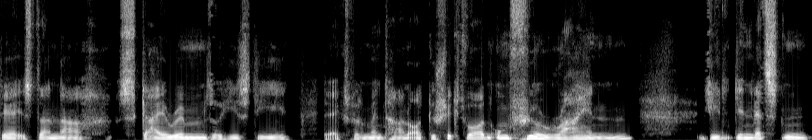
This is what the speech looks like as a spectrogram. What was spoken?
der ist dann nach Skyrim, so hieß die, der Experimentalort, geschickt worden, um für Ryan die, den letzten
